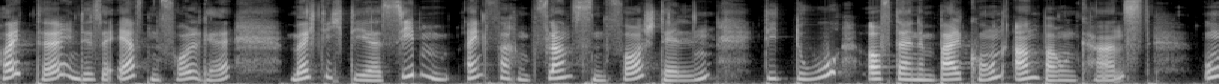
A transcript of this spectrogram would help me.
Heute in dieser ersten Folge möchte ich dir sieben einfachen Pflanzen vorstellen, die du auf deinem Balkon anbauen kannst, um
